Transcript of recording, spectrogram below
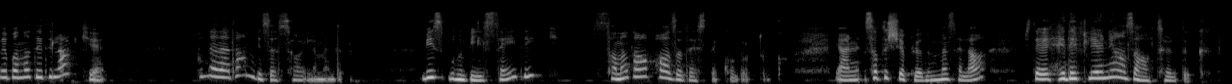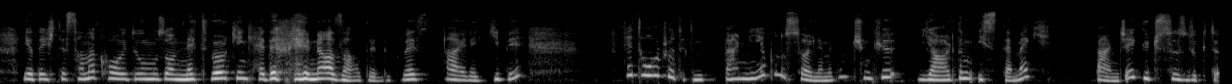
Ve bana dediler ki bu ne neden bize söylemedin? Biz bunu bilseydik sana daha fazla destek olurduk. Yani satış yapıyordum mesela işte hedeflerini azaltırdık ya da işte sana koyduğumuz o networking hedeflerini azaltırdık vesaire gibi ve doğru dedim. Ben niye bunu söylemedim? Çünkü yardım istemek bence güçsüzlüktü.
